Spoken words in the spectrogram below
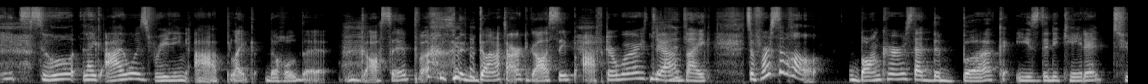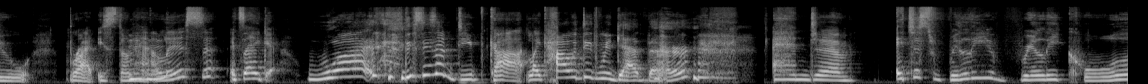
it's so, like, I was reading up, like, the whole the gossip, the Donna Tartt gossip afterwards. Yeah. And, like, so first of all, bonkers that the book is dedicated to Bret Easton mm-hmm. Ellis. It's like, what? this is a deep cut. Like, how did we get there? and um, it's just really, really cool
